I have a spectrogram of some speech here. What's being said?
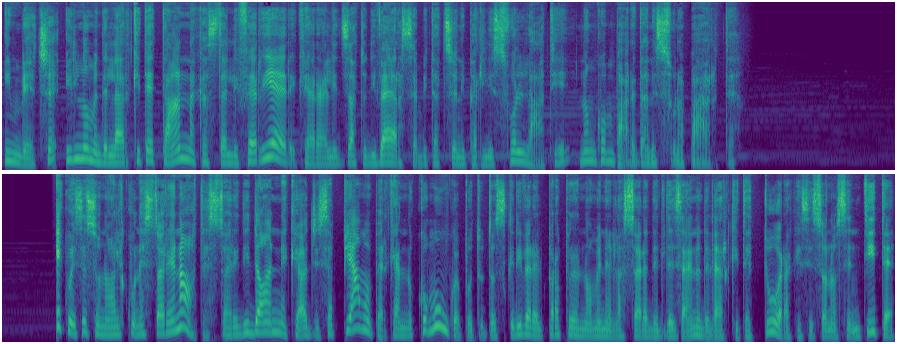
invece, il nome dell'architetta Anna Castelli Ferrieri, che ha realizzato diverse abitazioni per gli sfollati, non compare da nessuna parte. E queste sono alcune storie note, storie di donne che oggi sappiamo perché hanno comunque potuto scrivere il proprio nome nella storia del design o dell'architettura, che si sono sentite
